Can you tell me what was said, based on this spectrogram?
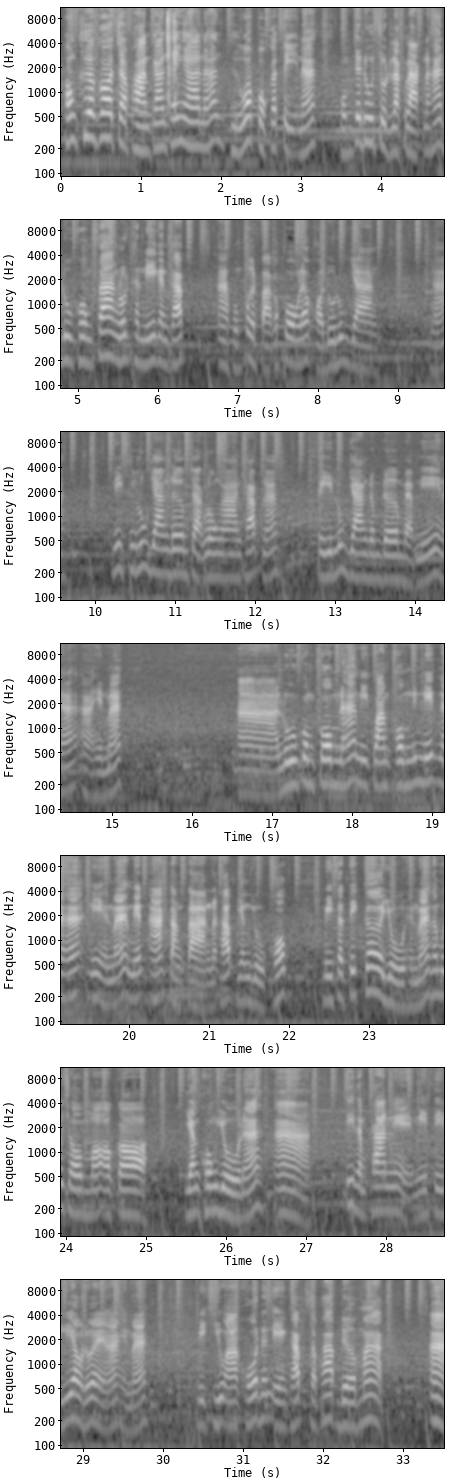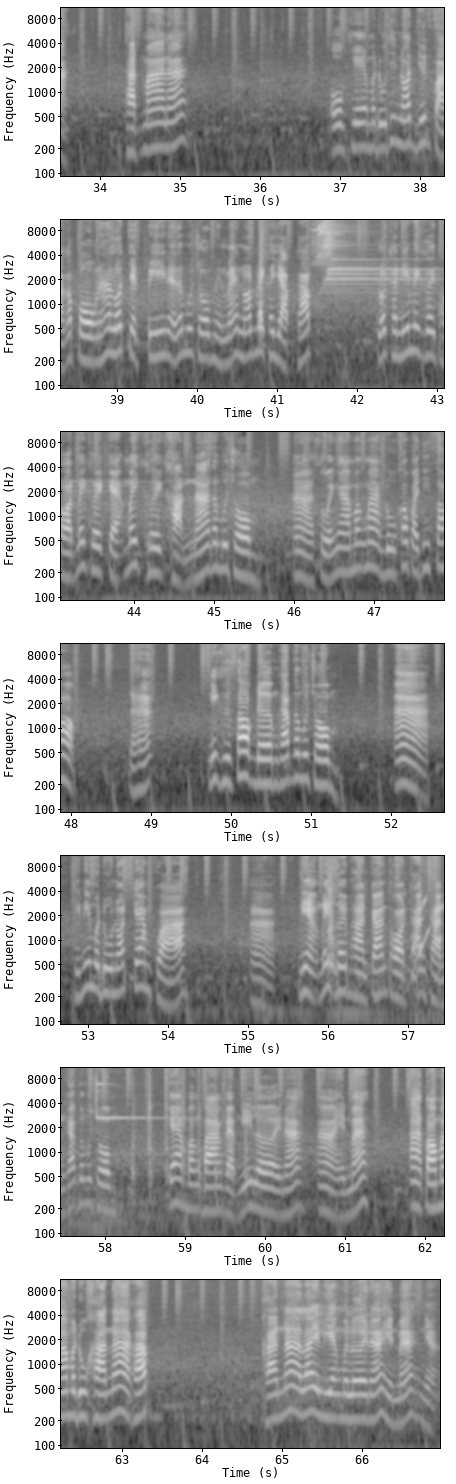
ห้องเครื่องก็จะผ่านการใช้งานนะฮะถือว่าปกตินะ ผมจะดูจุดหลักๆนะฮะดูโครงสร้างรถคันนี้กันครับอะผมเปิดฝากระโปรงแล้วขอดูลูกยางนะนี่คือลูกยางเดิมจากโรงงานครับนะตีนลูกยางเดิมๆแบบนี้นะอะเห็นไหมอ่ารูกลมๆนะฮะมีความคมนิดๆนะฮะนี่เห็นไหมเม็ดอาร์คต่างๆนะครับยังอยู่ครบมีสติกเกอร์อยู่เห็นไหมท่านผู้ชมมอกยังคงอยู่นะอ่าที่สำคัญนี่มีซีเรียลด้วยนะเห็นไหมมี QR code นั่นเองครับ สภาพเดิมมาก อ่าถัดมานะ โอเคมาดูที่น็อตยึดฝากระโปรงนะฮะรถ 7 ปีเนี่ยท่านผู้ชมเห็นไหมน็อตไม่ขยับครับ รถคันนี้ไม่เคยถอดไม่เคยแกะไม่เคยขันนะท่านผู้ชมอ่าสวยงามมากๆ ดูเข้าไปที่ซอกนะฮะนี่คือซอกเดิมครับท่านผู้ชมอ่าทีนี้มาดูน็อตแก้มขวาอ่าเนี่ยไม่เคยผ่านการถอดการขันครับท่านผู้ชม แก้มบางๆแบบนี้เลยนะอ่าเห็นไหม อ่าต่อมามาดูคานหน้าครับ คานหน้าไล่เรียงมาเลยนะ เห็นไหมเนี่ย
